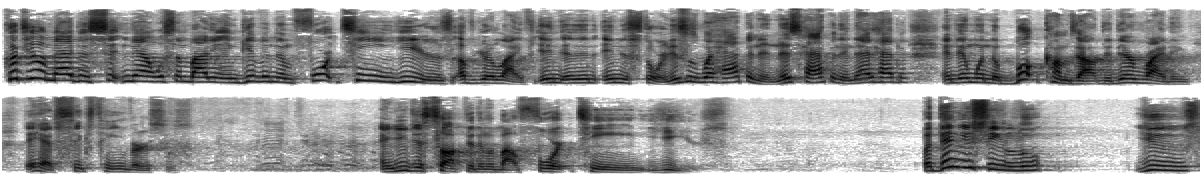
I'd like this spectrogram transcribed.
Could you imagine sitting down with somebody and giving them 14 years of your life in, in, in, the story? This is what happened, and this happened, and that happened. And then when the book comes out that they're writing, they have 16 verses. And you just talk to them about 14 years. But then you see Luke use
